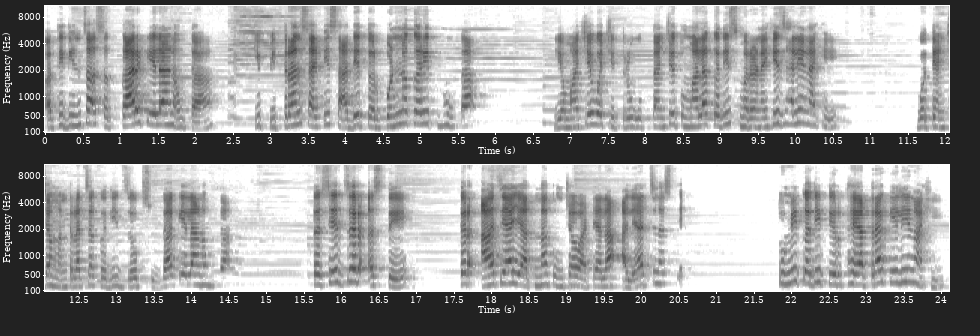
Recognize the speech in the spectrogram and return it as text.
अतिथींचा सत्कार केला नव्हता की पित्रांसाठी साधे तर्पण करीत नव्हता. यमाचे व चित्रगुप्तांचे तुम्हाला कधी स्मरणही झाले नाही? व त्यांच्या मंत्राचा कधी जप सुद्धा केला नव्हता. तसेच जर असते तर आज या यातना तुमच्या वाट्याला आल्याच नसत्या. तुम्ही कधी तीर्थयात्रा केली नाही?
